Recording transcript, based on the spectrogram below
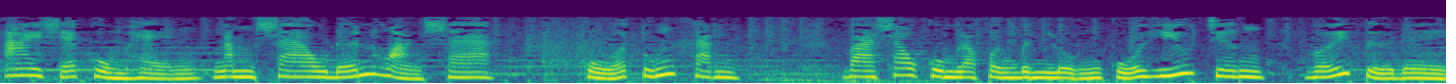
Ai sẽ cùng hẹn năm sau đến Hoàng Sa của Tuấn Khanh và sau cùng là phần bình luận của Hiếu Chân với tựa đề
